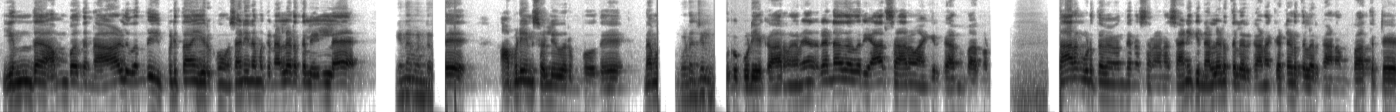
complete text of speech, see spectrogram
இந்த ஐம்பது நாள் வந்து இப்படித்தான் இருக்கும். சனி நமக்கு நல்ல இடத்துல இல்ல. என்ன பண்றது? அப்படின்னு சொல்லி வரும்போது நம்ம உடைச்சல் கொடுக்கக்கூடிய காரணம். ரெண்டாவது அவர் யார் சாரம் வாங்கியிருக்காருன்னு பார்க்கணும். சாரம் கொடுத்தவன் வந்து என்ன சொன்னானா சனிக்கு நல்ல இடத்துல இருக்கானா கெட்ட இடத்துல இருக்கானான்னு பார்த்துட்டு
